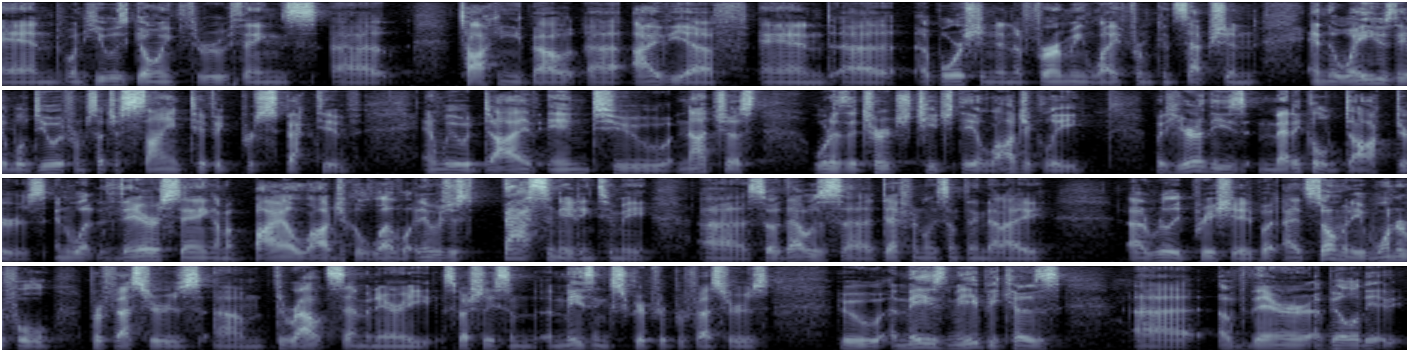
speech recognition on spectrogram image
And when he was going through things, uh, talking about uh, IVF and uh, abortion and affirming life from conception, and the way he was able to do it from such a scientific perspective, and we would dive into not just what does the church teach theologically, but here are these medical doctors and what they're saying on a biological level, and it was just fascinating to me. Uh, so that was uh, definitely something that I uh, really appreciated. But I had so many wonderful professors um, throughout seminary, especially some amazing scripture professors who amazed me because uh, of their ability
